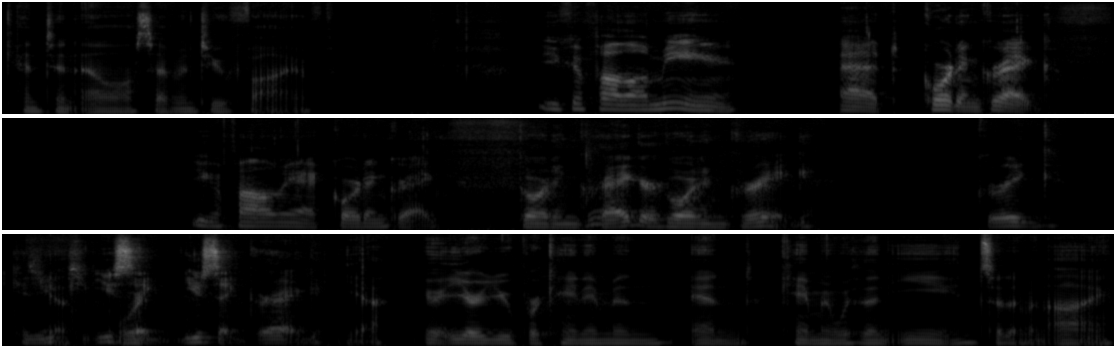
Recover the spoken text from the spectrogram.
Kenton L seven two five. You can follow me at Gordon Gregg. You can follow me at Gordon Gregg. Gordon Greg or Gordon Grigg? Grig. Because you Yes, you we're- said you said Greg. Yeah, your your Yooper came in and came in with an E instead of an I.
